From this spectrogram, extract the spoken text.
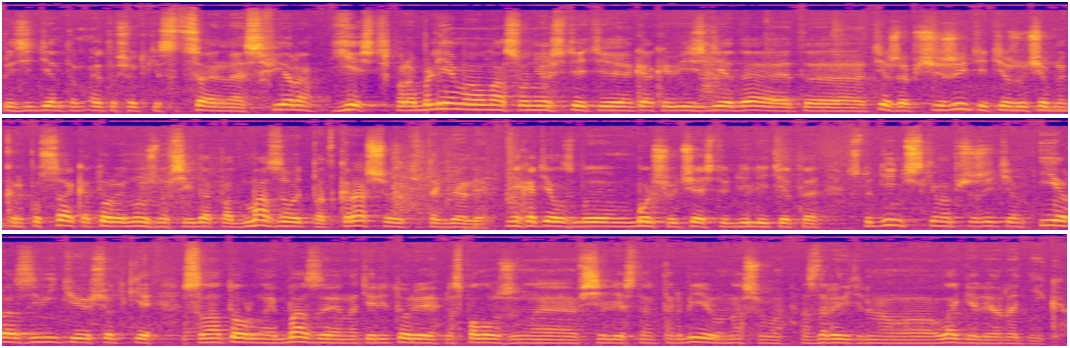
президентом – это все-таки социальная сфера. Есть проблемы у нас в университете, как и везде, да, это те же общежития, те же учебные корпуса, которые нужно всегда подмазывать, подкрашивать и так далее. Мне хотелось бы большую часть уделить это студенческим общежитиям и развитию все-таки санаторной базы на территории, расположенной в селе Старторбеево, нашего оздоровительного лагеря «Родник».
